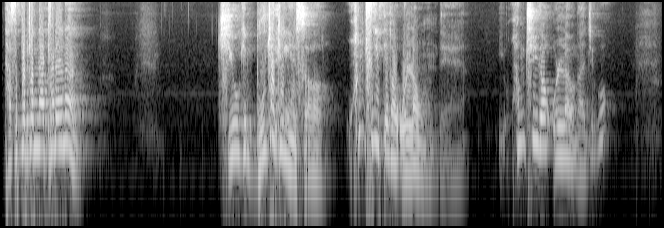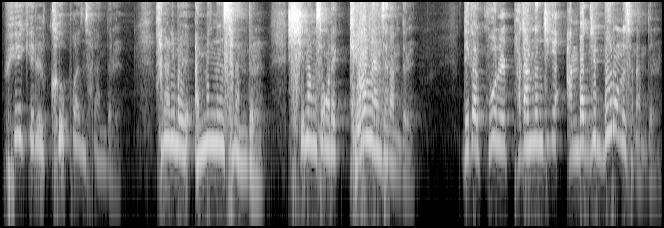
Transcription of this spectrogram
다섯 번째 나팔에는 지옥이 무적행해서 황충이 때가 올라오는데 황충이가 올라와 가지고 회개를 거부한 사람들 하나님을 안 믿는 사람들 신앙생활에 개헌한 사람들 내가 구원을 받았는지 안 받는지 모르는 사람들.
